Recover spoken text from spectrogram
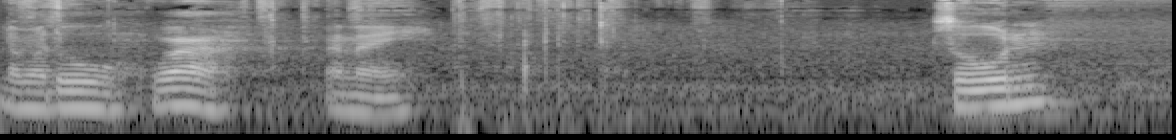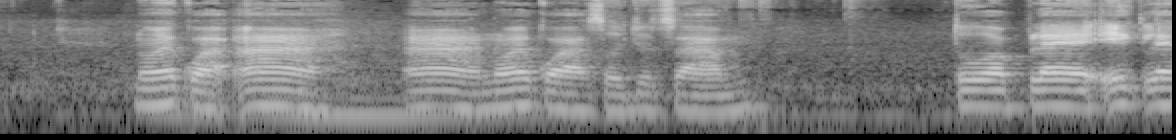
เรามาดูว่า อันไหนศูนย์ น้อยกว่า r r น้อยกว่า 0.3 ตัวแปร x และ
